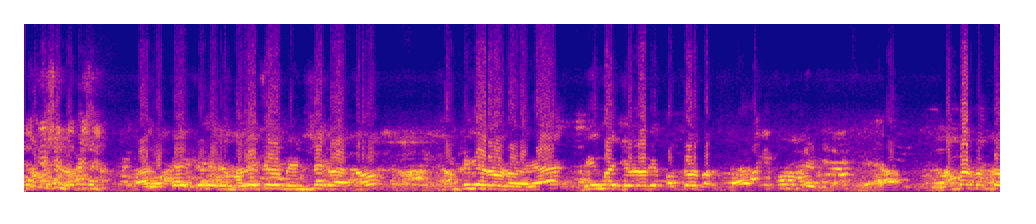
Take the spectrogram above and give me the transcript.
ಲೊಕೇಶನ್ ಇದು ಮಲ್ಲೇಶ್ವರಂ ಎಂಟನೇ ಕ್ರಾಸು ಸಂಪಿಗೆ ರೋಡ್ ಒಳಗೆ ಭೀಮಾ ಜ್ಯುವೆಲರಿ ಪಕ್ಕದೊಳಗೆ ಬರುತ್ತೆ. ನಂಬರ್ ಬಂದು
